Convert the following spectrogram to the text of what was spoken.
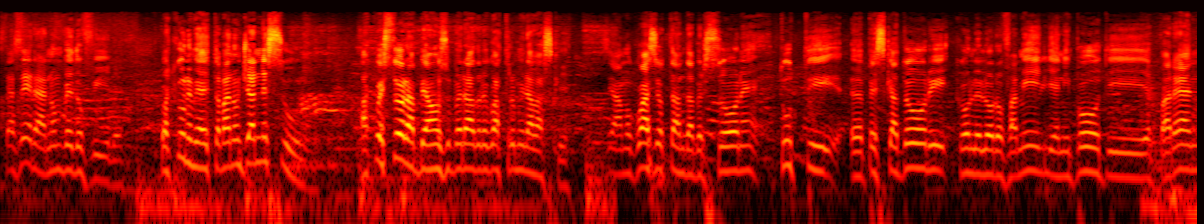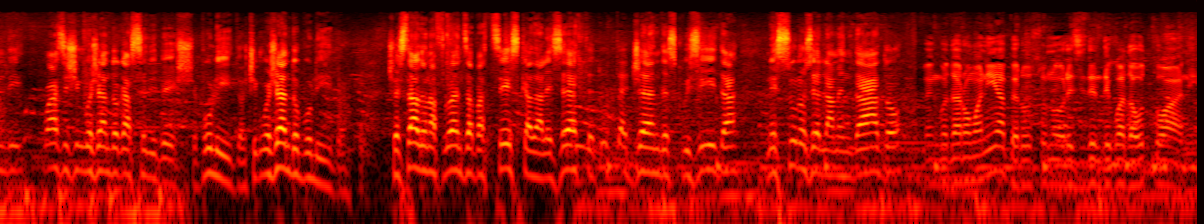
Stasera non vedo file. Qualcuno mi ha detto ma non c'è nessuno. A quest'ora abbiamo superato le 4.000 vaschette. Siamo quasi 80 persone, tutti eh, pescatori con le loro famiglie, nipoti e parenti, quasi 500 casse di pesce, pulito, 500 pulito. C'è stata un'affluenza pazzesca dalle 7, tutta gente squisita, nessuno si è lamentato. Vengo da Romania, però sono residente qua da 8 anni.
